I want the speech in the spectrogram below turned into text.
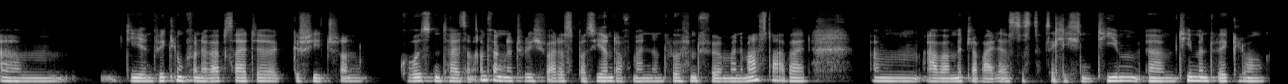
Ähm, die Entwicklung von der Webseite geschieht schon größtenteils am Anfang. Natürlich war das basierend auf meinen Entwürfen für meine Masterarbeit. Ähm, aber mittlerweile ist es tatsächlich ein Team, ähm, Teamentwicklung.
